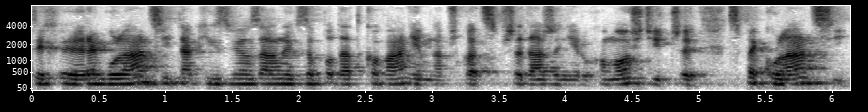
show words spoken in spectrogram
Tych regulacji takich związanych z opodatkowaniem na przykład sprzedaży nieruchomości czy spekulacji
